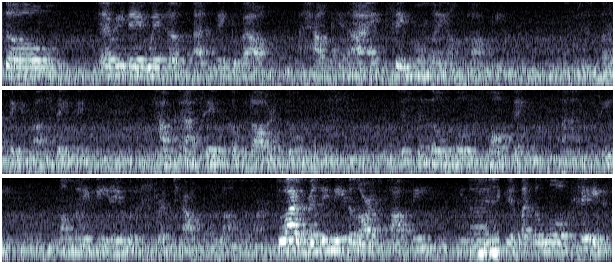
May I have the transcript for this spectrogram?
So every day, wake up, I think about how can I save more money on coffee. Just start thinking about saving. How can I save a couple dollars doing this? Just in those little small things, I see my money being able to stretch out a lot more. Do I really need a large coffee? You know, get like a little taste.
